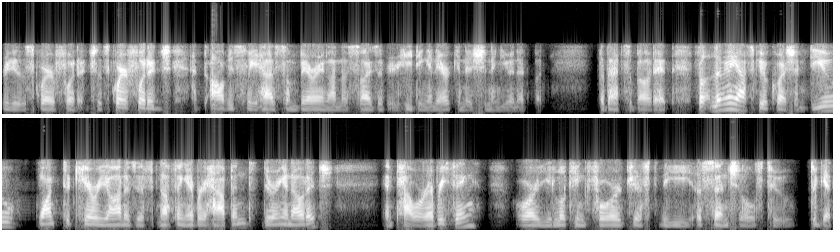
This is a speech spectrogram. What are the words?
really the square footage. The square footage obviously has some bearing on the size of your heating and air conditioning unit, but but that's about it. So let me ask you a question. Do you want to carry on as if nothing ever happened during an outage? And power everything, or are you looking for just the essentials to to get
